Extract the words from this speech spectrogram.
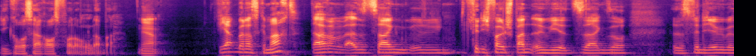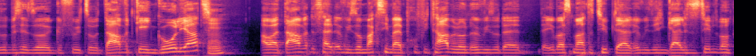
die große Herausforderung dabei. Ja. Wie hat man das gemacht? Da also sozusagen äh, finde ich voll spannend irgendwie sozusagen so. Das finde ich irgendwie so ein bisschen so gefühlt so David gegen Goliath. Aber David ist halt irgendwie so maximal profitabel und irgendwie so der, der übersmarte Typ, der halt irgendwie sich ein geiles System baut.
